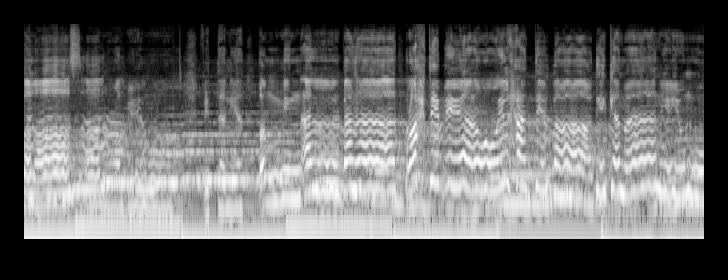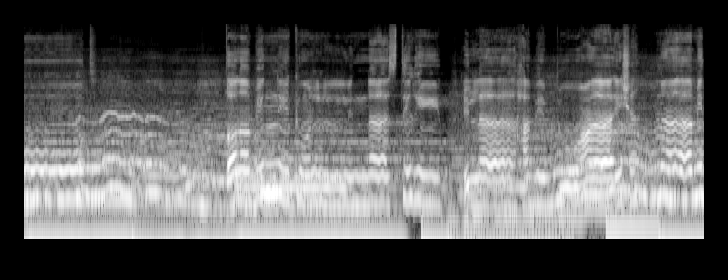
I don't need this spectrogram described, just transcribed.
خلاص قرب يموت في التانية طمن قلبها راح تبيع والحد بعد كمان يموت. طلب إن كل الناس تغيب إلا حبيبته عائشة نامت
